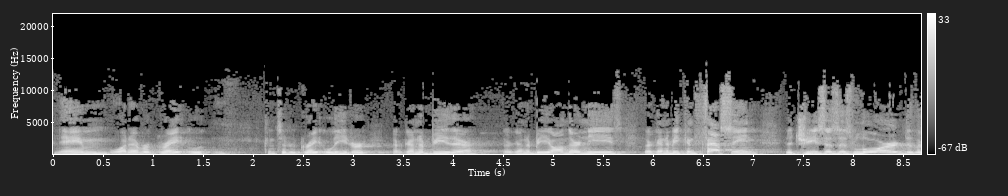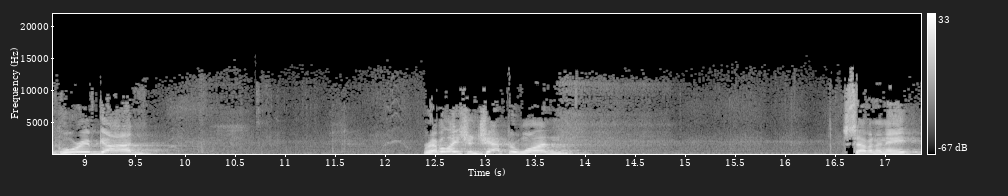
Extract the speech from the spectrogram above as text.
Name whatever great, considered great leader, they're going to be there. They're going to be on their knees. They're going to be confessing that Jesus is Lord to the glory of God. Revelation chapter 1, 7 and 8.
